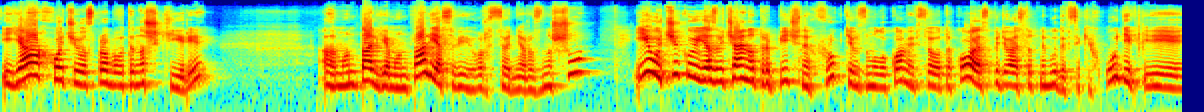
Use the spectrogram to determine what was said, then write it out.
І я хочу його спробувати на шкірі. Монталь є монталь, я собі його сьогодні розношу. І очікую я, звичайно, тропічних фруктів з молоком і всього такого. Я сподіваюся, тут не буде всяких удів і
